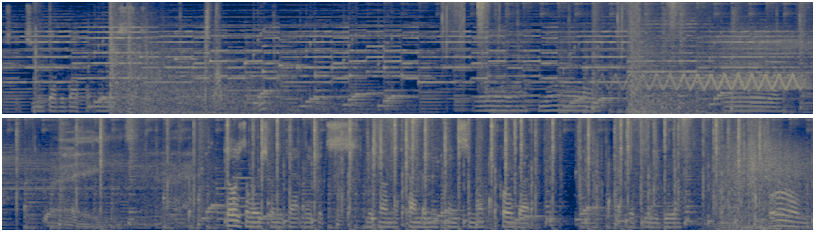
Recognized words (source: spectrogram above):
Just get you doubled up at least. It's always the worst when you can't make it. There's not enough time to make things symmetrical, but yeah, you do? Boom.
